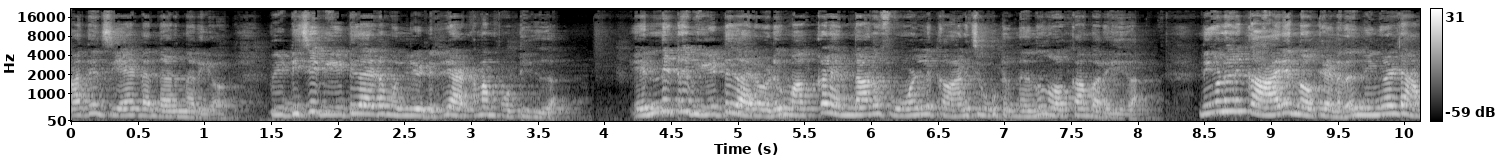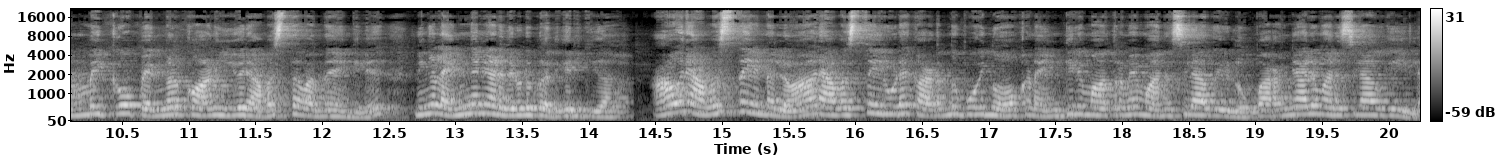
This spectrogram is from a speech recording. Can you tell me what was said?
ആദ്യം ചെയ്യേണ്ട എന്താണെന്ന് അറിയോ പിടിച്ച് വീട്ടുകാരുടെ മുന്നിലിട്ടിട്ട് രണ്ടെണ്ണം പൊട്ടിക്കുക. എന്നിട്ട് വീട്ടുകാരോട് മക്കൾ എന്താണ് ഫോണിൽ കാണിച്ചു കൂട്ടുന്നതെന്ന് നോക്കാൻ പറയുക. നിങ്ങളൊരു കാര്യം നോക്കേണ്ടത് നിങ്ങളുടെ അമ്മയ്ക്കോ പെങ്ങൾക്കോ ആണ് ഈ ഒരു അവസ്ഥ വന്നതെങ്കിൽ നിങ്ങൾ എങ്ങനെയാണ് ഇതിനോട് പ്രതികരിക്കുക? ആ ഒരു അവസ്ഥയുണ്ടല്ലോ. ആ ഒരു അവസ്ഥയിലൂടെ കടന്നുപോയി നോക്കണം. എങ്കിൽ മാത്രമേ മനസ്സിലാവുകയുള്ളൂ. പറഞ്ഞാലും മനസ്സിലാവുകയില്ല.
